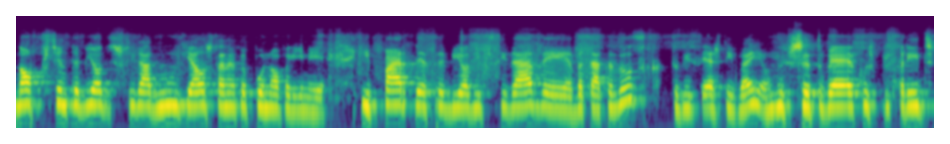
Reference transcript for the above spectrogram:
9% da biodiversidade mundial está na Papua Nova Guiné. E parte dessa biodiversidade é a batata doce, que tu disseste e bem, é um dos tubérculos preferidos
